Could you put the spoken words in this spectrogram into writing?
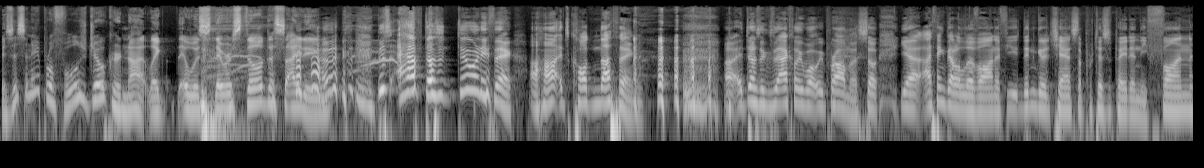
"Is this an April Fool's joke or not?" Like it was, they were still deciding. this app doesn't do anything. Uh huh. It's called nothing. uh, it does exactly what we promised. So yeah, I think that'll live on. If you didn't get a chance to participate in the fun.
